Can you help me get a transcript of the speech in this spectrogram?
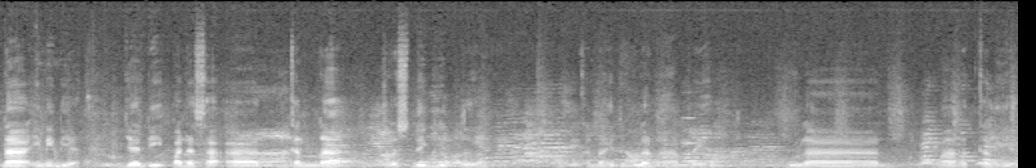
nah ini dia. Jadi pada saat kena terus dia gitu, kena itu bulan apa ya? Bulan Maret kali ya,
